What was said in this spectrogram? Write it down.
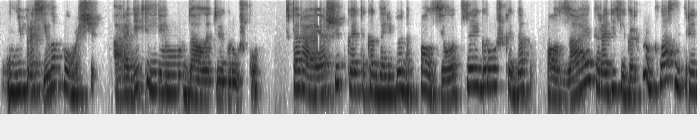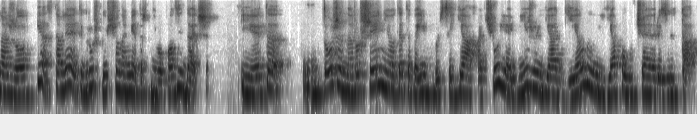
не просил о помощи а родитель ему дал эту игрушку. Вторая ошибка — это когда ребенок ползет за игрушкой, доползает, родитель говорит, ну, классный тренажер, и отставляет игрушку еще на метр от него, ползи дальше. И это тоже нарушение вот этого импульса. Я хочу, я вижу, я делаю, я получаю результат.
